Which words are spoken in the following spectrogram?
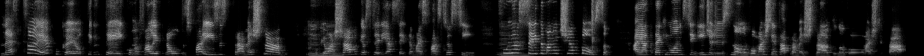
nessa época eu tentei, como eu falei, para outros países para mestrado, porque eu Uhum. achava que eu seria aceita mais fácil assim. Fui Uhum. aceita, mas não tinha bolsa. Aí até que no ano seguinte eu disse, não, não vou mais tentar para mestrado, não vou mais tentar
